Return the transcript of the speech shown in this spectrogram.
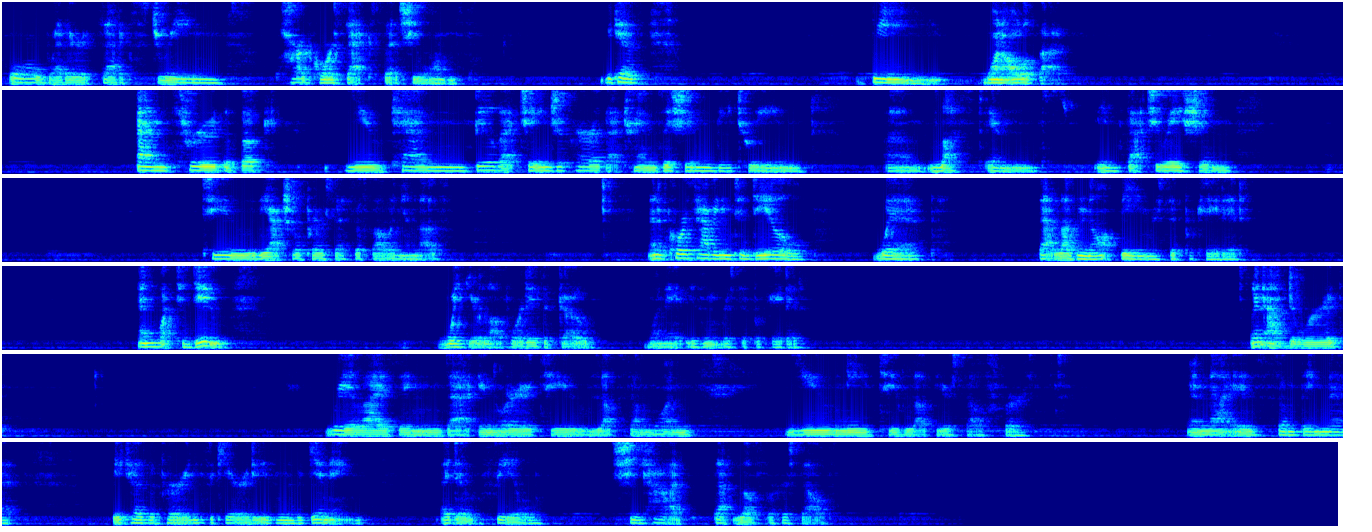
or whether it's that extreme hardcore sex that she wants. Because we want all of that. And through the book, you can feel that change of her, that transition between um, lust and infatuation to the actual process of falling in love. And of course, having to deal with that love not being reciprocated and what to do with your love. Where does it go when it isn't reciprocated? And afterwards, realizing that in order to love someone, you need to love yourself first. And that is something that, because of her insecurities in the beginning, I don't feel she had that love for herself.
